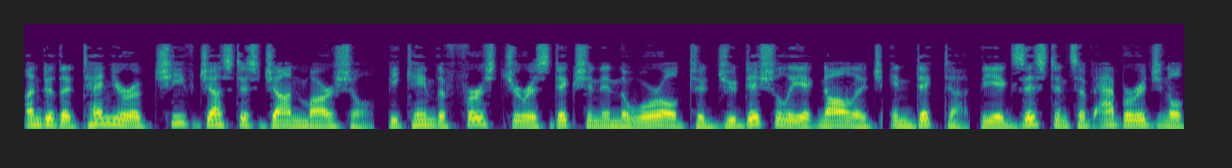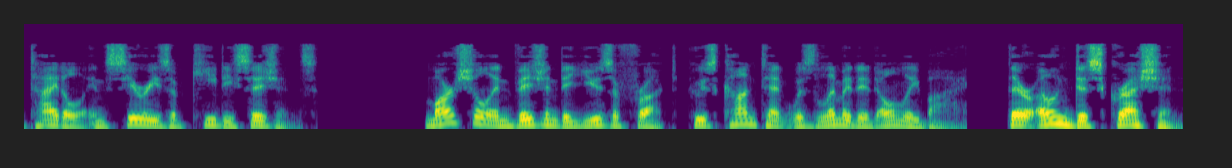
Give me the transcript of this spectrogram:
under the tenure of Chief Justice John Marshall, became the first jurisdiction in the world to judicially acknowledge in dicta the existence of aboriginal title in series of key decisions. Marshall envisioned a usufruct, whose content was limited only by their own discretion,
